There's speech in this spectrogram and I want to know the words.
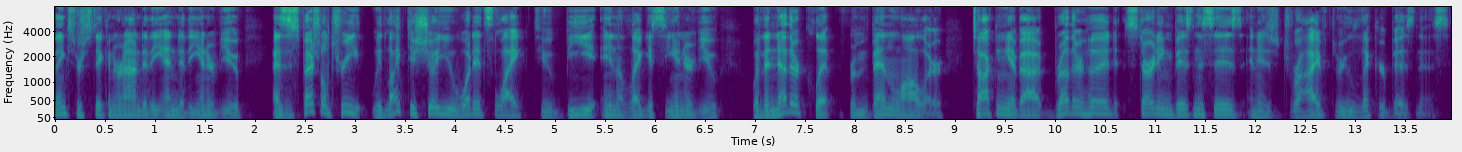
Thanks for sticking around to the end of the interview. As a special treat, we'd like to show you what it's like to be in a legacy interview with another clip from Ben Lawler talking about brotherhood, starting businesses, and his drive through liquor business.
